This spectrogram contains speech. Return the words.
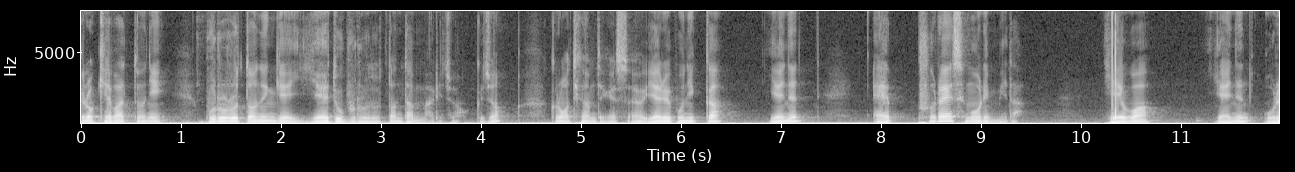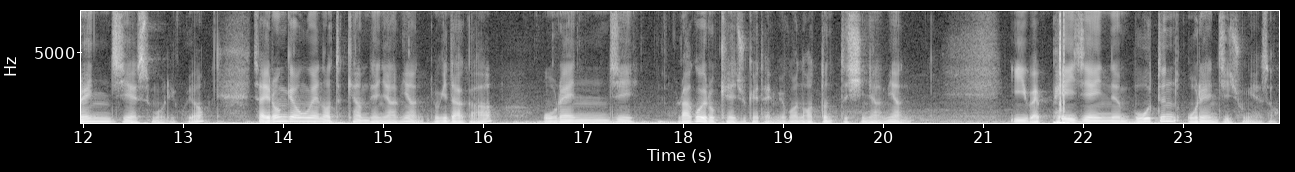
이렇게 해봤더니 부르르 떠는 게 얘도 부르르 떤단 말이죠. 그죠? 그럼 어떻게 하면 되겠어요? 얘를 보니까 얘는 apple의 small입니다. 얘와 얘는 오렌지의 small이고요. 자, 이런 경우에는 어떻게 하면 되냐면 여기다가 오렌지라고 이렇게 해주게 되면 이건 어떤 뜻이냐면 이 웹페이지에 있는 모든 오렌지 중에서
